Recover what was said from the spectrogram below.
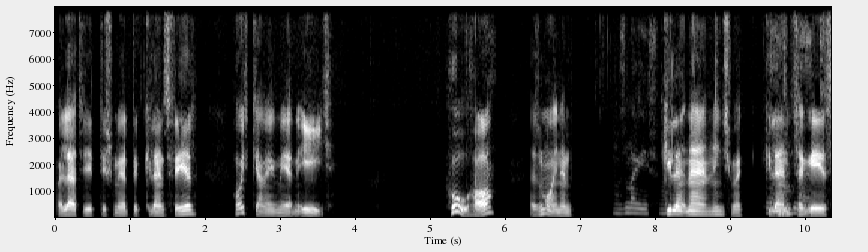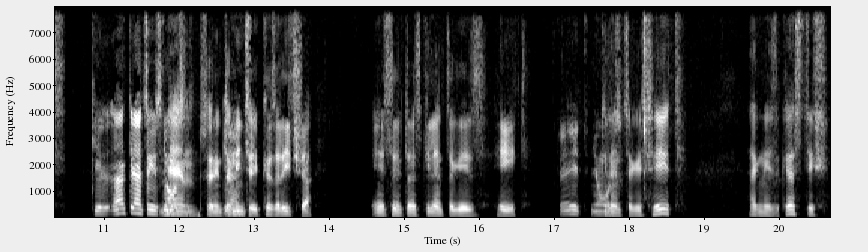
Vagy lehet, hogy itt is mértük. Kilenc fél. Hogy kell még mérni? Így. Húha! Ez majdnem Az meg is van. Kile- nem, nincs meg. 9 egész... ki- á, 9,8. Nem, szerintem Kilenc. nincs egy közelíts rá. Én szerintem ez 9,7. 7, 8. 9,7. Megnézzük ezt is.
